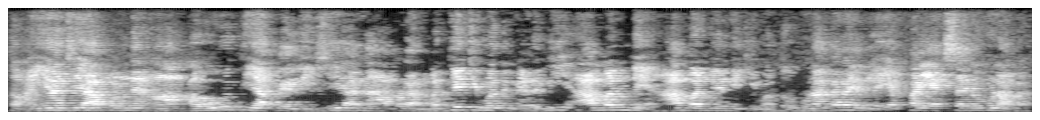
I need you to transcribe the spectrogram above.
તો અહીંયા જે આપણને આ આવૃત્તિ આપેલી છે અને આપણે મધ્ય કિંમત મેળવી, આ બંને, આ બંનેની કિંમતો ગુણાકાર એટલે એફઆઈ, એક્સઆઈ નો ગુણાકાર.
